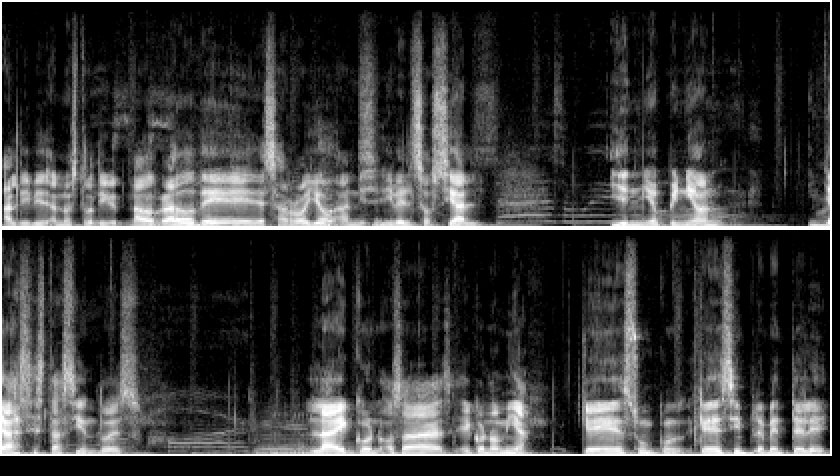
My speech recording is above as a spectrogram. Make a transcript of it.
al nivel- a nuestro grado- de desarrollo a ni- Sí. nivel social. Y en mi opinión, ya se está haciendo eso. La econ o sea, es economía, que es, un, con- que es simplemente le-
